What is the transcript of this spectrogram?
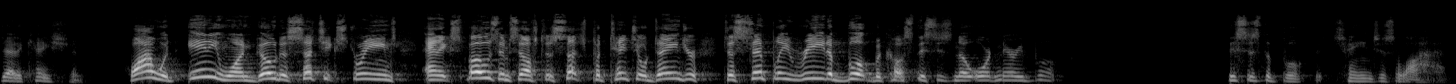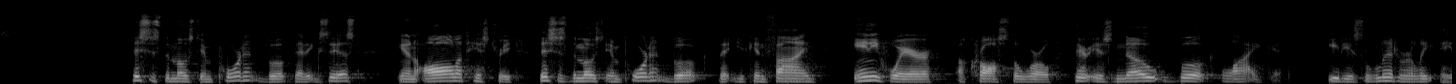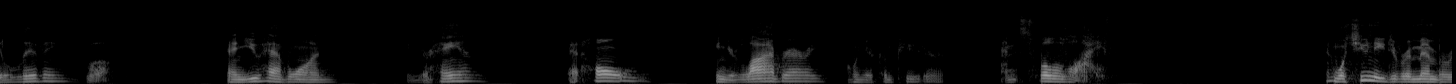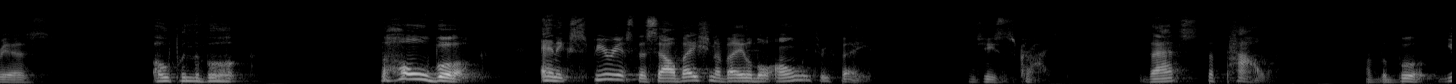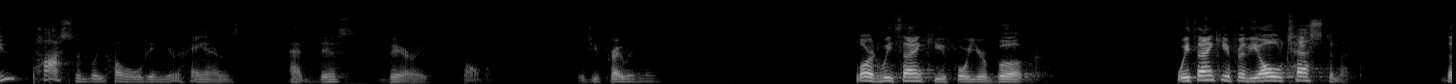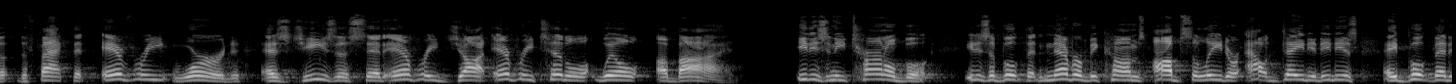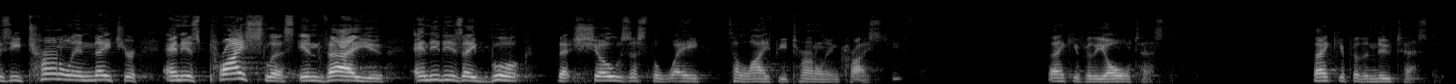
dedication. Why would anyone go to such extremes and expose themselves to such potential danger to simply read a book? Because this is no ordinary book. This is the book that changes lives. This is the most important book that exists in all of history. This is the most important book that you can find anywhere across the world. There is no book like it. It is literally a living book and you have one in your hands, at home, in your library, on your computer, and it's full of life. And what you need to remember is open the book, the whole book, and experience the salvation available only through faith in Jesus Christ. That's the power of the book you possibly hold in your hands at this very moment. Would you pray with me? Lord, we thank you for your book. We thank you for the Old Testament. The, the fact that every word, as Jesus said, every jot, every tittle will abide. It is an eternal book. It is a book that never becomes obsolete or outdated. It is a book that is eternal in nature and is priceless in value. And it is a book that shows us the way to life eternal in Christ Jesus. Thank you for the Old Testament. Thank you for the New Testament.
